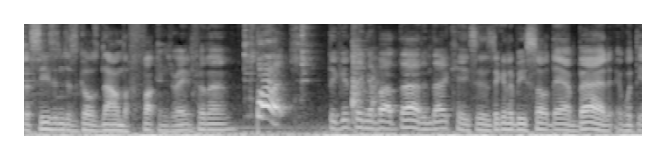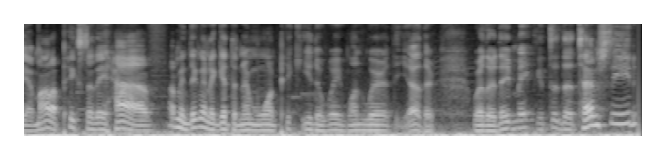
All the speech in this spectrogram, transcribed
the season just goes down the fucking drain for them. But the good thing about that in that case is they're gonna be so damn bad, and with the amount of picks that they have, I mean they're gonna get the number one pick either way, one way or the other. Whether they make it to the 10th seed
